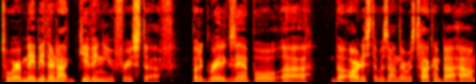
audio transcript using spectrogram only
to where maybe they're not giving you free stuff. But a great example, uh, the artist that was on there was talking about how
